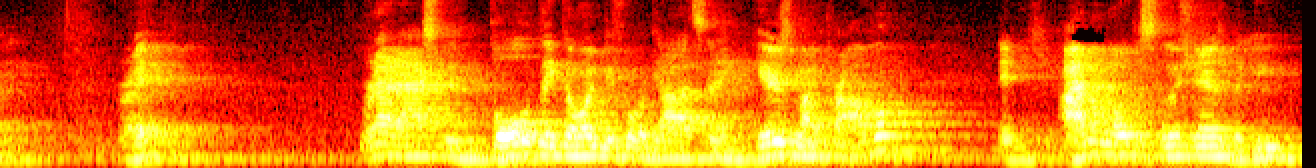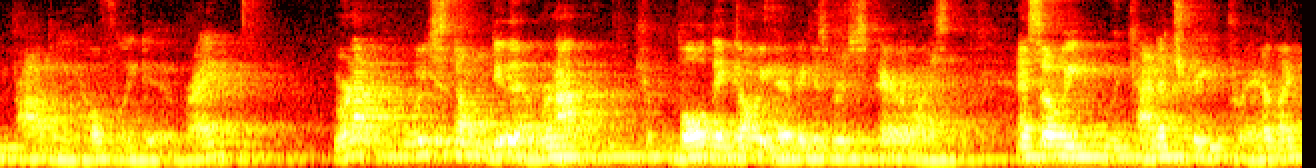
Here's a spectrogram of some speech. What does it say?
mean? Right? We're not actually boldly going before God saying, here's my problem, and I don't know what the solution is, but you probably, hopefully do, right? We're not, we just don't do that. We're not boldly going there because we're just paralyzed. And so we, we kind of treat prayer like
